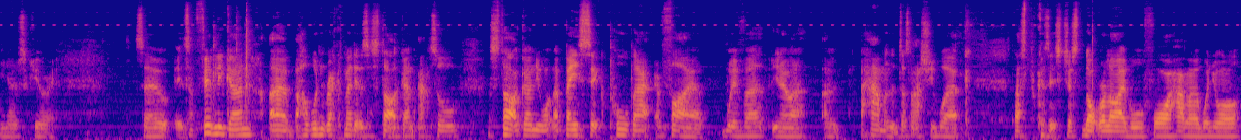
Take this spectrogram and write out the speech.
you know secure it. So it's a fiddly gun. Um, I wouldn't recommend it as a starter gun at all. A starter gun, you want a basic pull back and fire with a you know a, a, a hammer that doesn't actually work. That's because it's just not reliable for a hammer when you're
